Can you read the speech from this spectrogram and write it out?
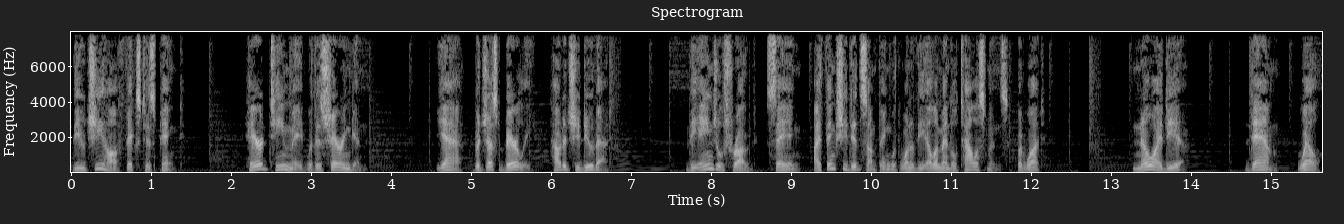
the Uchiha fixed his pink haired teammate with his Sharingan. Yeah, but just barely, how did she do that? The angel shrugged, saying, I think she did something with one of the elemental talismans, but what? No idea. Damn, well,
